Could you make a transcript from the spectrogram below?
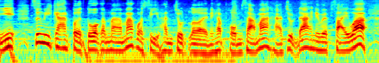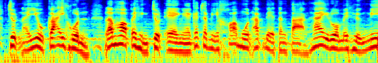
นี้ ซึ่งมีการเปิดตัวกันมามากกว่า 4,000 จุดเลยนะครับผมสามารถหาจุดได้ในเว็บไซต์ว่าจุดไหนอยู่ใกล้คุณ แล้วพอไปถึงจุดเองเนี่ยก็จะมีข้อมูลอัปเดตต่าง ๆ ให้รวมไปถึงมี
